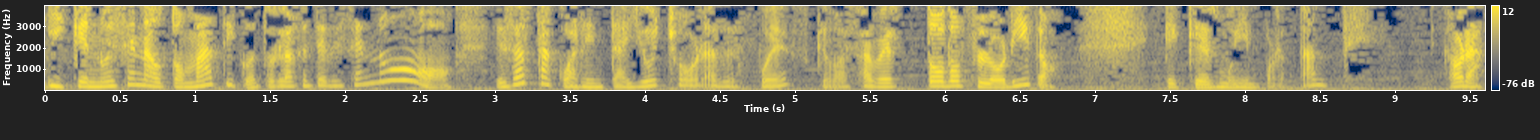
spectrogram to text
y que no es en automático. Entonces la gente dice, no, es hasta 48 horas después que vas a ver todo florido, y que es muy importante. Ahora,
